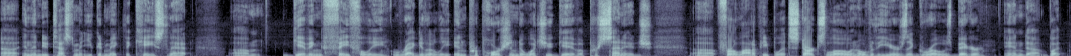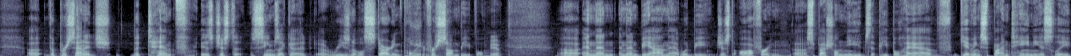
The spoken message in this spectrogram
uh, in the New Testament you could make the case that um, giving faithfully, regularly, in proportion to what you give, a percentage. Uh, for a lot of people, it starts low, and over the years it grows bigger. And uh, but uh, the percentage, the tenth, is just a seems like a, a reasonable starting point for some people Yep. Uh, and then and then beyond that would be just offering uh, special needs that people have, giving spontaneously.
